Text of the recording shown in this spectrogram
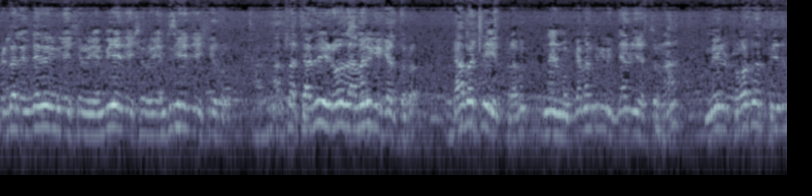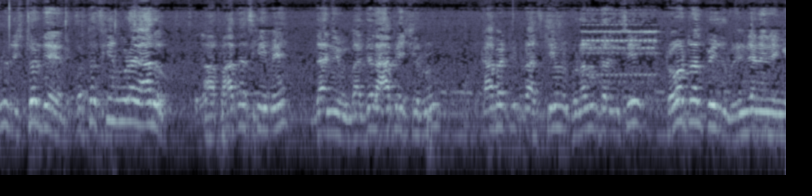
పిల్లలు ఇంజనీరింగ్ చేసారు ఎంబీఏ చేసారు ఎంసీఏ చేసారు అట్లా చదివి రోజు అమెరికాకి వెళ్తున్నారు. కాబట్టి ప్రభుత్వం నేను ముఖ్యమంత్రికి విజ్ఞప్తి చేస్తున్నా మీరు టోటల్ ఫీజును రిస్టోర్ చేయండి. కొత్త స్కీమ్ కూడా కాదు. ఆ పాత స్కీమే దాన్ని మధ్యలో ఆపేసారు కాబట్టి ఇప్పుడు ఆ స్కీమ్ పునరుద్ధరించి టోటల్ ఫీజులు ఇంజనీరింగ్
